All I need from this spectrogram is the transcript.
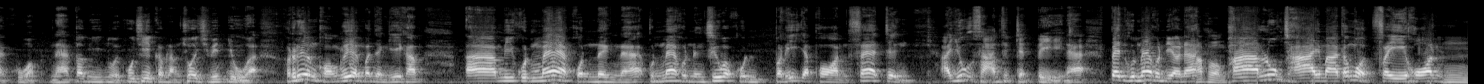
8 ขวบนะฮะก็มีหน่วยกู้ชีพกำลังช่วยชีวิตอยู่อะเรื่องของเรื่องมันอย่างนี้ครับอ่ามีคุณแม่คนหนึ่งนะฮะคุณแม่คนหนึ่งชื่อว่าคุณปริยพรแท้จึง อายุ 37 ปีนะฮะเป็นคุณแม่คนเดียวนะครับผมพาลูกชายมาทั้งหมด 4 คนอืม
